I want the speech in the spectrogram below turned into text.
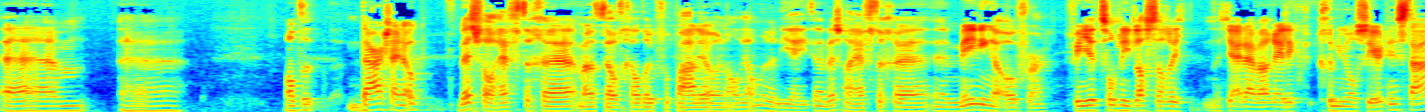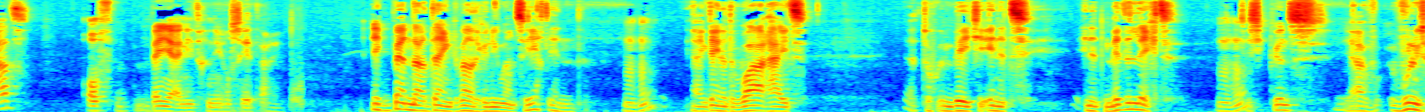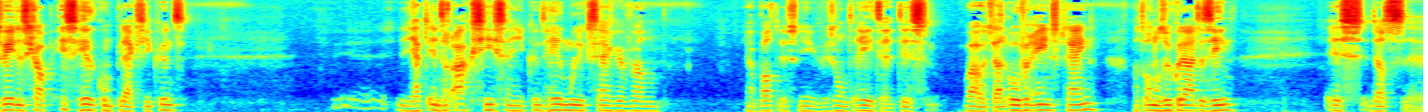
Ehm, eh, want daar zijn ook best wel heftige, maar dat geldt ook voor paleo en al die andere diëten, best wel heftige uh, meningen over. Vind je het soms niet lastig dat, dat jij daar wel redelijk genuanceerd in staat? Of ben jij niet genuanceerd daarin? Ik ben daar denk ik wel genuanceerd in. Mm ja, ik denk dat de waarheid uh, toch een beetje in het, in het midden ligt. Mm Dus je kunt, ja, voedingswetenschap is heel complex. Je kunt, je hebt interacties en je kunt heel moeilijk zeggen van, ja, wat is nu gezond eten? Het is waar we het wel over eens zijn, wat onderzoeken laten zien, is dat uh,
